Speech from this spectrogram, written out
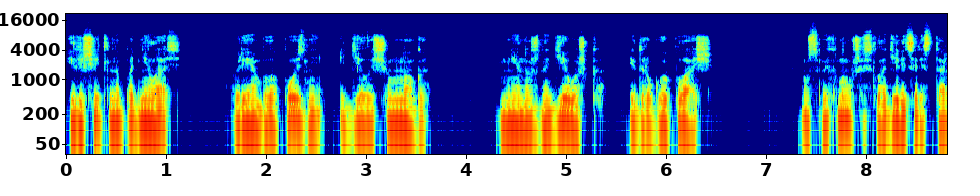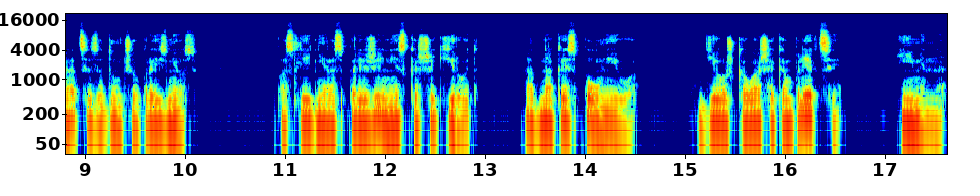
и решительно поднялась. Время было позднее и дел еще много. Мне нужна девушка и другой плащ. Усмехнувшись, владелец ресторации задумчиво произнес — Последнее распоряжение несколько шокирует, однако исполню его. Девушка вашей комплекции? Именно.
